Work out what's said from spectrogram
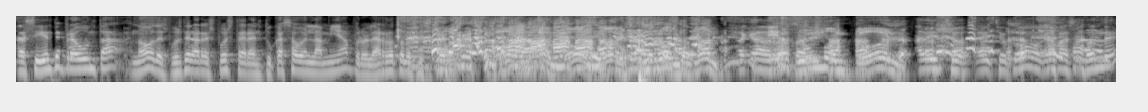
La siguiente pregunta, ¿no? Después de la respuesta, ¿era en tu casa o en la mía? Pero le has roto los esquemas. No, no, no, es un montón. Es un dicho- montón. Ha dicho, ha dicho, ¿cómo? ¿Qué ha pasado? ¿Dónde?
